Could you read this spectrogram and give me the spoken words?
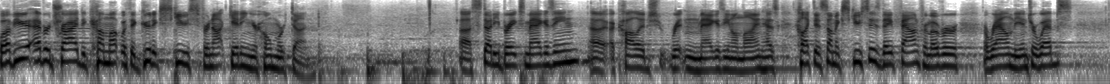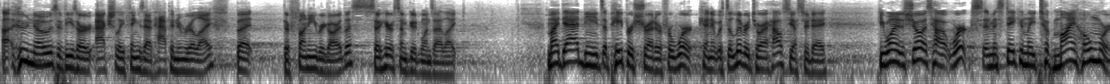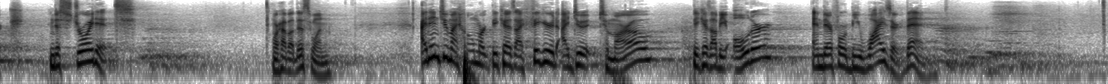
Well, have you ever tried to come up with a good excuse for not getting your homework done? Uh, Study Breaks magazine, uh, a college written magazine online, has collected some excuses they've found from over around the interwebs. Uh, who knows if these are actually things that have happened in real life, but they're funny regardless. So here are some good ones I liked. My dad needs a paper shredder for work, and it was delivered to our house yesterday. He wanted to show us how it works and mistakenly took my homework and destroyed it. Or how about this one? I didn't do my homework because I figured I'd do it tomorrow because I'll be older and therefore be wiser then.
